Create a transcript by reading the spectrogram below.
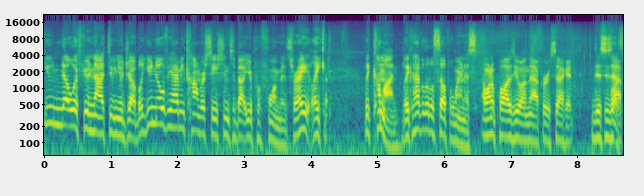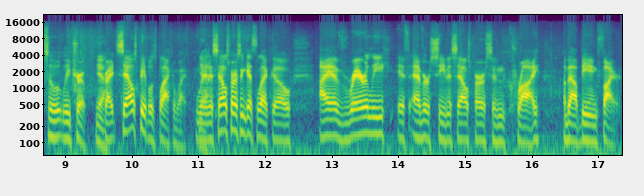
You know if you're not doing your job. Well, you know if you're having conversations about your performance, right? Like, like come on. Like have a little self-awareness. I want to pause you on that for a second. This is Pause. absolutely true. Yeah. Right? Salespeople is black and white. When Yeah. a salesperson gets let go, I have rarely, if ever, seen a salesperson cry about being fired.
